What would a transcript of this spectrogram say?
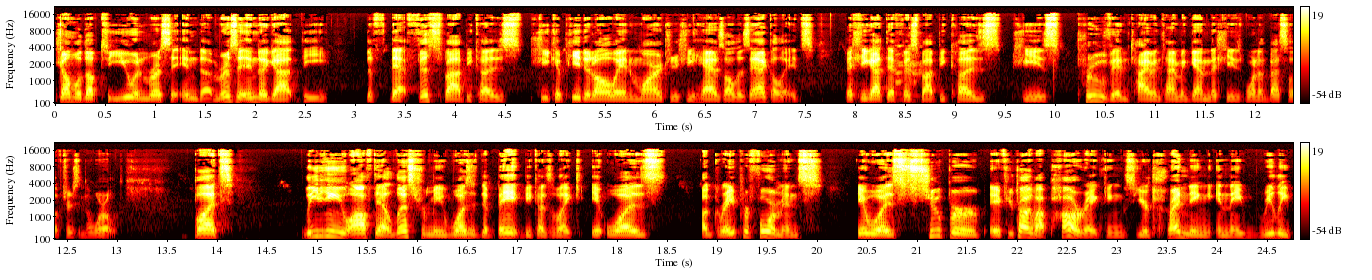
jumbled up to you and Marissa Inda. Marissa Inda got the, the that fifth spot because she competed all the way in March and she has all those accolades. That she got that fifth uh-huh. spot because she's proven time and time again that she's one of the best lifters in the world. But leaving you off that list for me was a debate because like it was a great performance. It was super. If you're talking about power rankings, you're trending in a really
